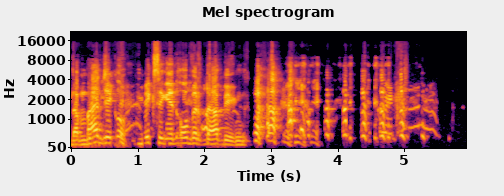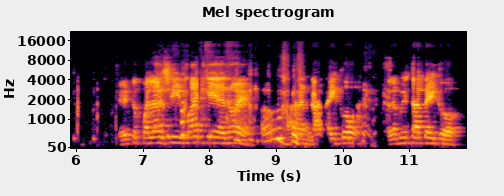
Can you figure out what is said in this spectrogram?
The magic of mixing and overdubbing. Ito pala si Mike, eh, ano eh. Parang tatay ko. Alam mo yung tatay ko?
